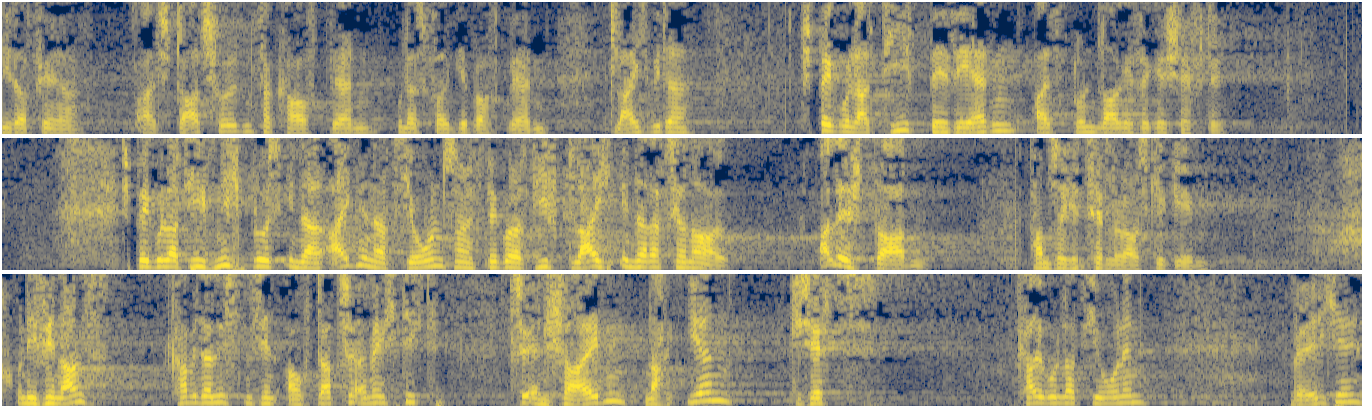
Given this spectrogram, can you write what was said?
die dafür als Staatsschulden verkauft werden und das Volk gebracht werden, gleich wieder spekulativ bewerten als Grundlage für Geschäfte. Spekulativ nicht bloß in der eigenen Nation, sondern spekulativ gleich international. Alle Staaten haben solche Zettel rausgegeben. Und die Finanzkapitalisten sind auch dazu ermächtigt, zu entscheiden, nach ihren Geschäftskalkulationen, welche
